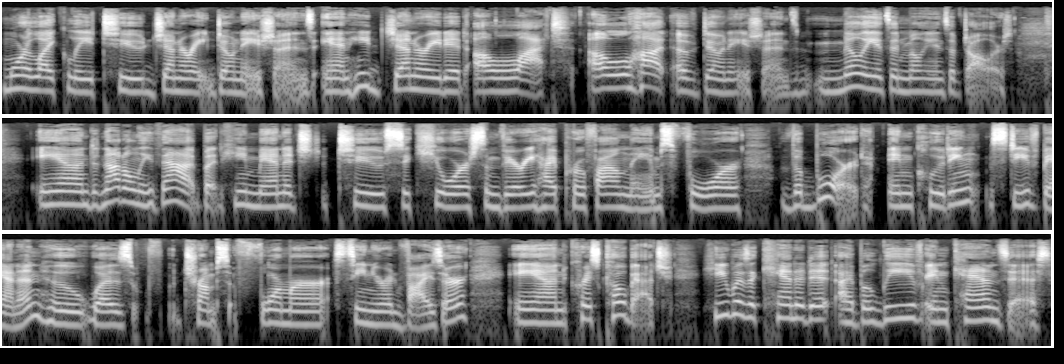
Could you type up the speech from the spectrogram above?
more likely to generate donations. And he generated a lot, a lot of donations, millions and millions of dollars. And not only that, but he managed to secure some very high profile names for the board, including Steve Bannon, who was Trump's former senior advisor, and Chris Kobach. He was a candidate, I believe, in Kansas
